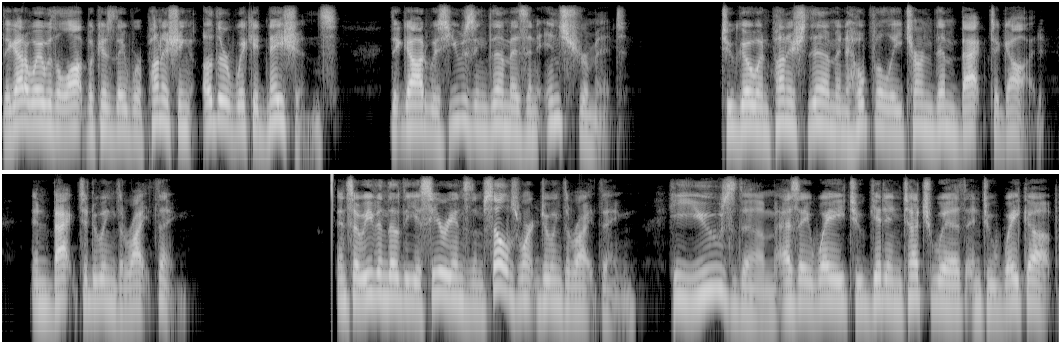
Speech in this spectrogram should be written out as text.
They got away with a lot because they were punishing other wicked nations, that God was using them as an instrument to go and punish them and hopefully turn them back to God and back to doing the right thing. And so, even though the Assyrians themselves weren't doing the right thing, he used them as a way to get in touch with and to wake up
